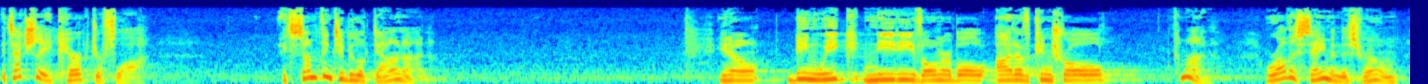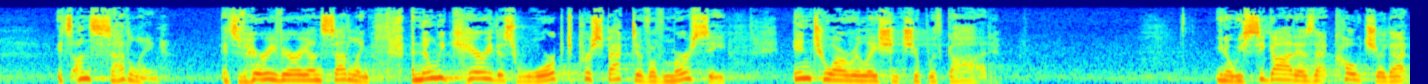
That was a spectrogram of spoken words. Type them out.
it's actually a character flaw. It's something to be looked down on. You know, being weak, needy, vulnerable, out of control. Come on. We're all the same in this room. It's unsettling. It's very, very unsettling. And then we carry this warped perspective of mercy into our relationship with God. You know, we see God as that coach or that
